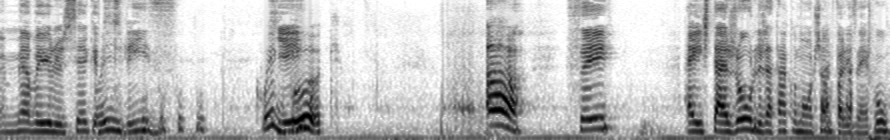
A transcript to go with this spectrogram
un merveilleux logiciel que Oui. tu utilises. QuickBook. Ah! C'est. Hey, jour, là, j'attends après mon chum pour faire les impôts.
